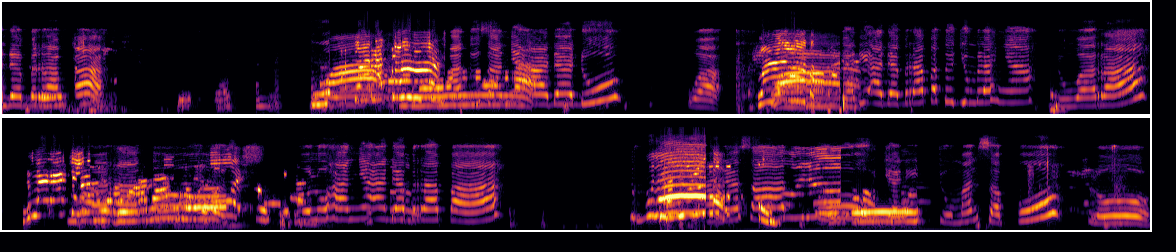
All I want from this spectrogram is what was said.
ada berapa? Ratusannya ada dua. Jadi ada berapa tuh jumlahnya? Dua ra? Puluhannya ada berapa? Ada satu. Jadi cuman sepuluh.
